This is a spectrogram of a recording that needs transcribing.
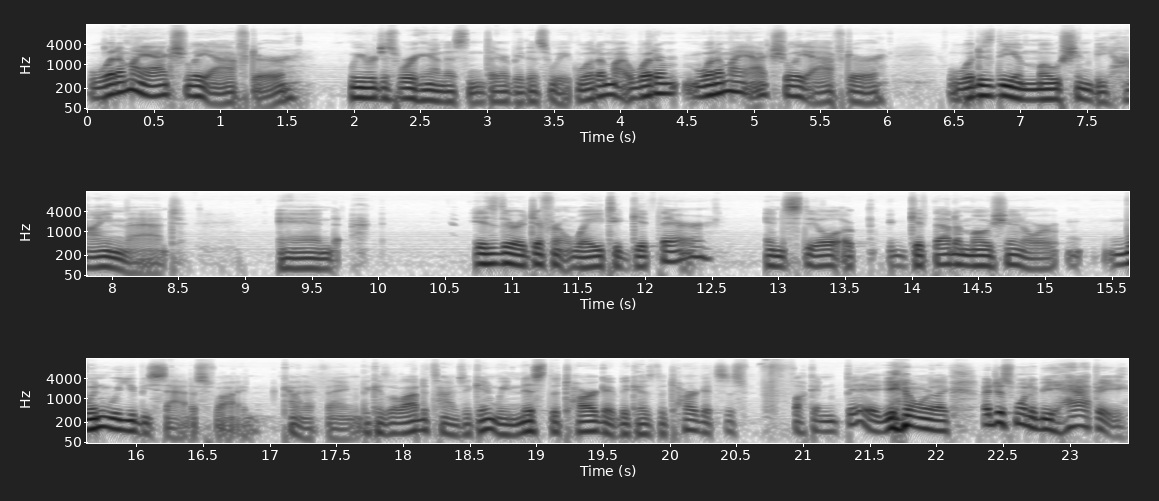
what am I actually after? We were just working on this in therapy this week. What am I what am what am I actually after? What is the emotion behind that? And is there a different way to get there and still uh, get that emotion or when will you be satisfied kind of thing? Because a lot of times again we miss the target because the target's just fucking big you know we're like i just want to be happy.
